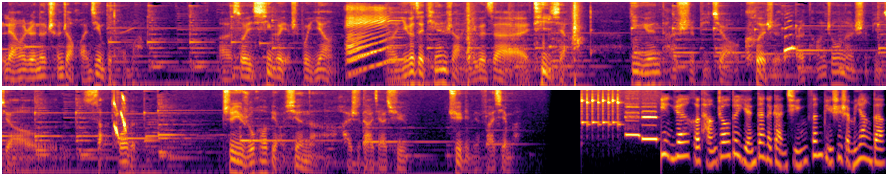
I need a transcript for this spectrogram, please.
两个人的成长环境不同嘛，呃，所以性格也是不一样的。呃，一个在天上，一个在地下。应渊他是比较克制的，而唐周呢是比较洒脱的。至于如何表现呢，还是大家去剧里面发现吧。应渊和唐周对颜淡的感情分别是什么样的？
